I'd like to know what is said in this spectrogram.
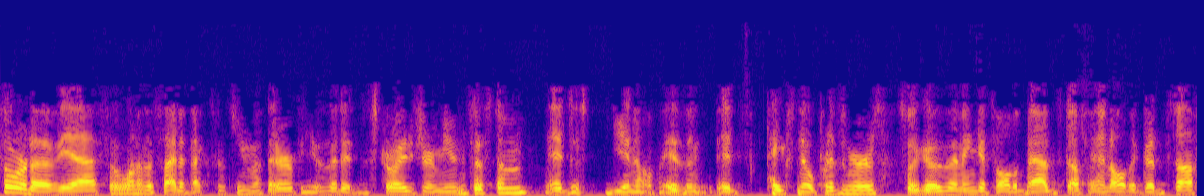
Sort of, yeah. So one of the side effects of chemotherapy is that it destroys your immune system. It just, you know, isn't, it takes no prisoners. So it goes in and gets all the bad stuff and all the good stuff.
